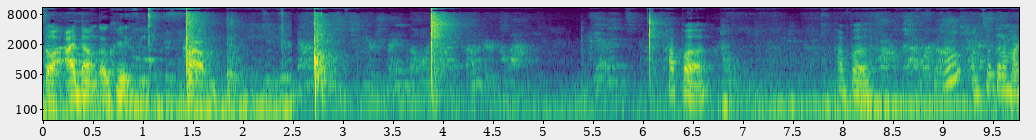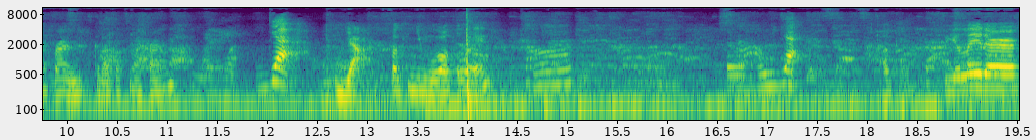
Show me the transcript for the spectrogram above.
so I don't go crazy. So, Papa, Papa, I'm talking to my friends. Can I talk to my friends? Yeah. Yeah. So can you move out the way? Uh, yeah. Okay. See you later.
